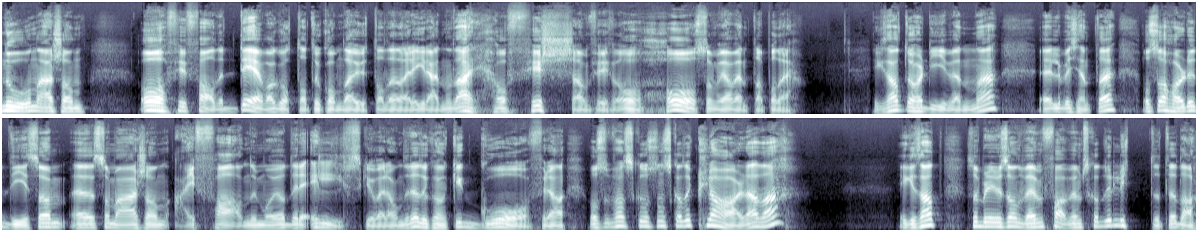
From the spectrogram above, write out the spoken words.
Noen er sånn Å, fy fader, det var godt at du kom deg ut av det der greiene der. Å, fysj, fy Å, å, som vi har venta på det. Ikke sant? Du har de vennene, eller bekjente, og så har du de som, eh, som er sånn Nei, faen, du må jo Dere elsker jo hverandre. Du kan ikke gå fra og skal, Hvordan skal du klare deg da? Ikke sant? Så blir det sånn hvem, fa hvem skal du lytte til da?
